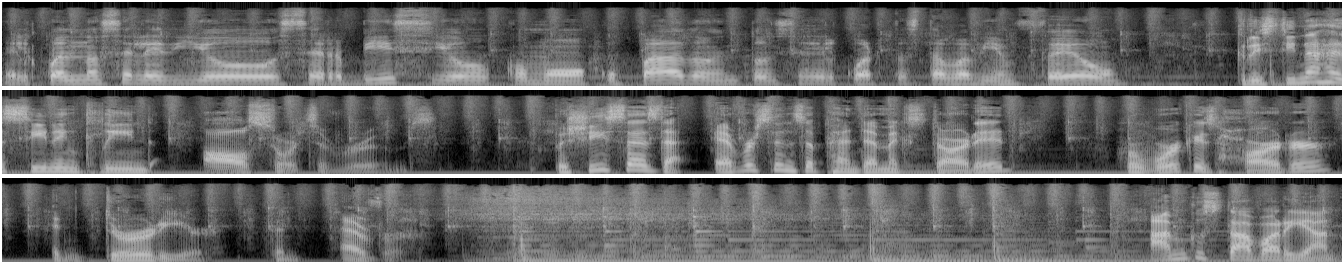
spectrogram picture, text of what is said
el cual no se le dio servicio como ocupado, entonces el cuarto estaba bien feo. Cristina has seen and cleaned all sorts of rooms. But she says that ever since the pandemic started, her work is harder and dirtier than ever. I'm Gustavo Arellano.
